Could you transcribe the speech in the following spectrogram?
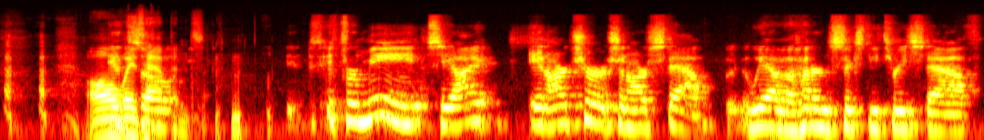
Always so, happens. for me, see, I in our church and our staff, we have 163 staff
